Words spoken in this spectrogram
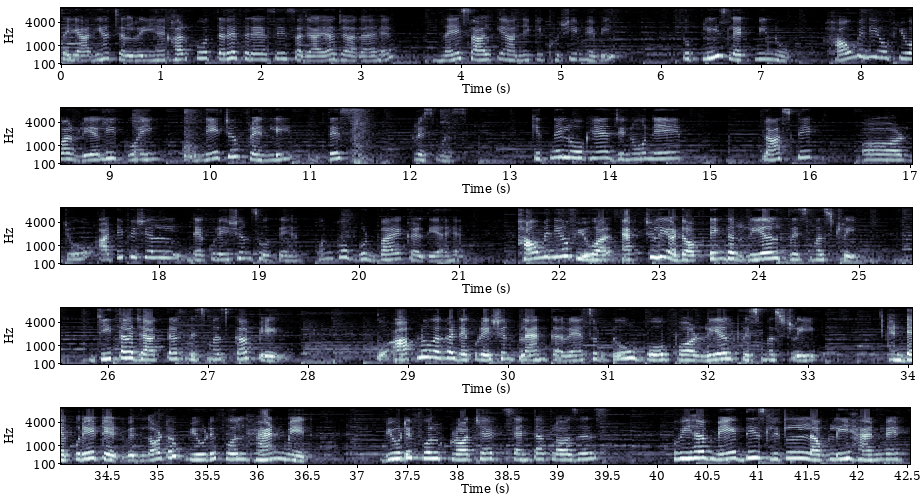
तैयारियाँ चल रही हैं। घर को तरह तरह से सजाया जा रहा है। नए साल के आने की खुशी में भी। तो please let me know how many of you are really going nature friendly this Christmas कितने लोग हैं जिन्होंने प्लास्टिक और जो आर्टिफिशियल डेकोरेशंस होते हैं, उनको गुड बाय कर दिया है? How many of you are actually adopting the real Christmas tree जीता जागता क्रिसमस का पेड़। तो आप लोग अगर डेकोरेशन प्लान कर रहे हैं so do go for real Christmas tree and decorated with lot of beautiful handmade beautiful crochet Santa Clauses we have made this little lovely handmade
